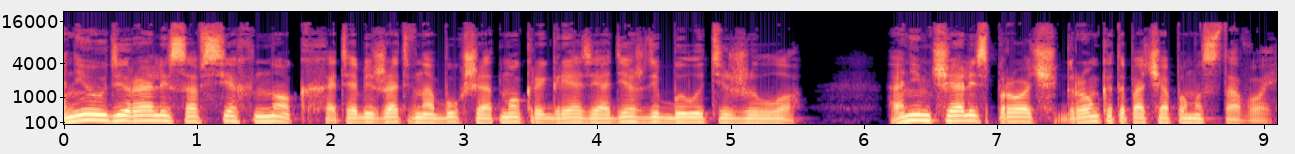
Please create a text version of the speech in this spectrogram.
Они удирали со всех ног, хотя бежать в набухшей от мокрой грязи одежде было тяжело. Они мчались прочь, громко топача по мостовой.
